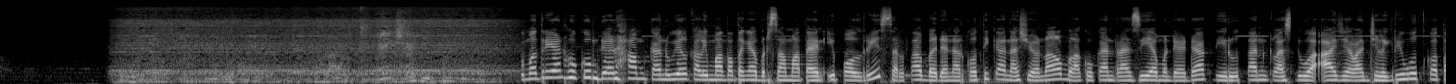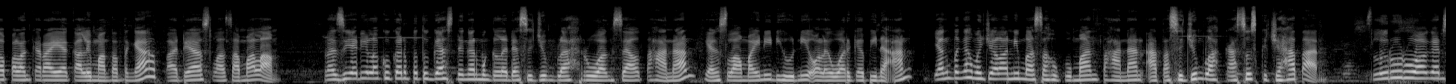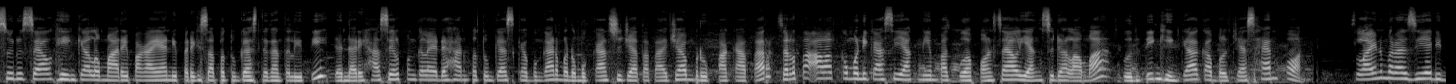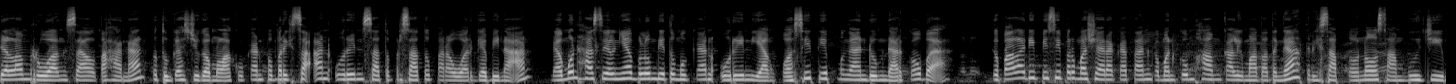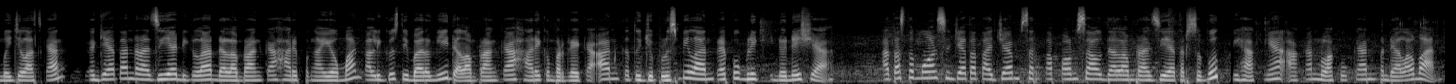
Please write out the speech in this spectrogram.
Kementerian Hukum dan HAM Kanwil Kalimantan Tengah bersama TNI Polri serta Badan Narkotika Nasional melakukan razia mendadak di rutan kelas 2A Jalan Cilikriwut, Kota Palangkaraya, Kalimantan Tengah pada Selasa malam. Razia dilakukan petugas dengan menggeledah sejumlah ruang sel tahanan yang selama ini dihuni oleh warga binaan yang tengah menjalani masa hukuman tahanan atas sejumlah kasus kejahatan. Seluruh ruangan sudut sel hingga lemari pakaian diperiksa petugas dengan teliti dan dari hasil penggeledahan petugas gabungan menemukan senjata tajam berupa cutter serta alat komunikasi yakni empat buah ponsel yang sudah lama, gunting hingga kabel cas handphone. Selain merazia di dalam ruang sel tahanan, petugas juga melakukan pemeriksaan urin satu persatu para warga binaan, namun hasilnya belum ditemukan urin yang positif mengandung narkoba. Kepala Divisi Permasyarakatan Kemenkumham Kalimantan Tengah Trisaptono Sambuji menjelaskan, kegiatan razia digelar dalam rangka Hari Pengayoman sekaligus dibarengi dalam rangka Hari Kemerdekaan ke-79 Republik Indonesia. Atas temuan senjata tajam serta ponsel dalam razia tersebut, pihaknya akan melakukan pendalaman.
